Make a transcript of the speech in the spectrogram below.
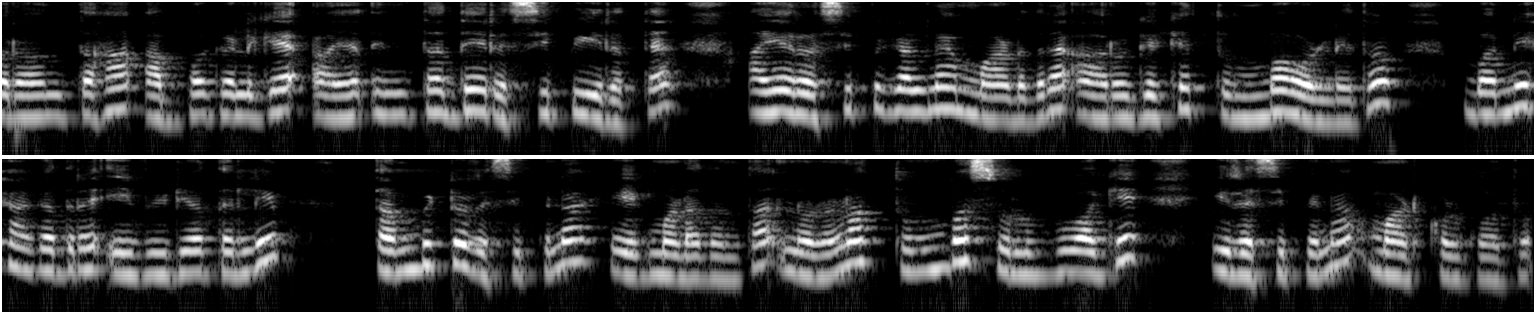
ಬರೋಂತಹ ಹಬ್ಬಗಳಿಗೆ ಆಯಾ ಇಂಥದ್ದೇ ರೆಸಿಪಿ ಇರುತ್ತೆ. ಆಯಾ ರೆಸಿಪಿಗಳನ್ನೇ ಮಾಡಿದ್ರೆ ಆರೋಗ್ಯಕ್ಕೆ ತುಂಬ ಒಳ್ಳೆಯದು ಬನ್ನಿ ಹಾಗಾದರೆ ಈ ವಿಡಿಯೋದಲ್ಲಿ ತಂಬಿಟ್ಟು ರೆಸಿಪಿನ ಹೇಗೆ ಮಾಡೋದಂತ ನೋಡೋಣ. ತುಂಬ ಸುಲಭವಾಗಿ ಈ ರೆಸಿಪಿನ ಮಾಡ್ಕೊಳ್ಬೋದು.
